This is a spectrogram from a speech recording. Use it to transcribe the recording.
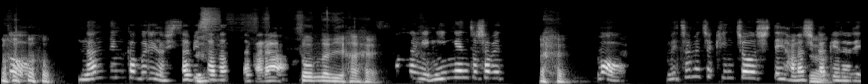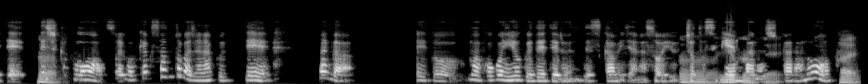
当、何年かぶりの久々だったから、そんなに、はい。そんなに人間と喋っ もう、めちゃめちゃ緊張して話しかけられて、うんで、しかも、それがお客さんとかじゃなくって、なんか、えっと、まあ、ここによく出てるんですかみたいな、そういうちょっと世間話からの、はい。えっ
